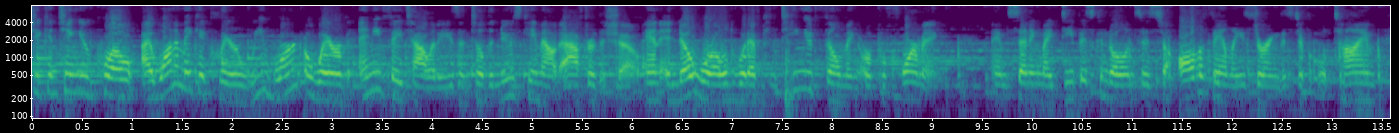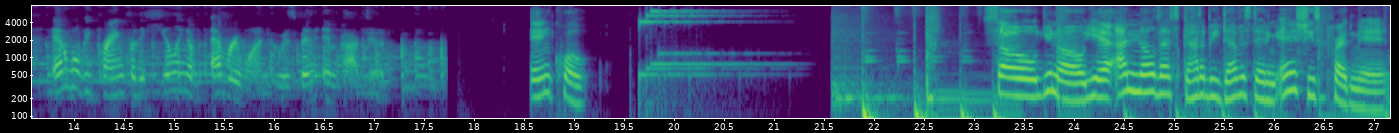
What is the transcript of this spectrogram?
She continued, quote, I want to make it clear we weren't aware of any fatalities until the news came out after the show, and in no world would have continued filming or performing. I am sending my deepest condolences to all the families during this difficult time, and will be praying for the healing of everyone who has been impacted. End quote. So, you know, yeah, I know that's got to be devastating. And she's pregnant.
